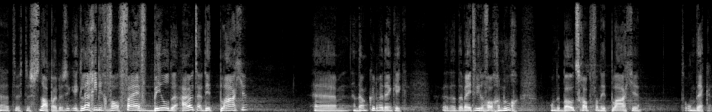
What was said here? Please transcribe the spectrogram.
uh, te, te, snappen. Dus ik, ik, leg in ieder geval vijf beelden uit uit dit plaatje. Um, en dan kunnen we denk ik, uh, dan weten we in ieder geval genoeg om de boodschap van dit plaatje te ontdekken.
